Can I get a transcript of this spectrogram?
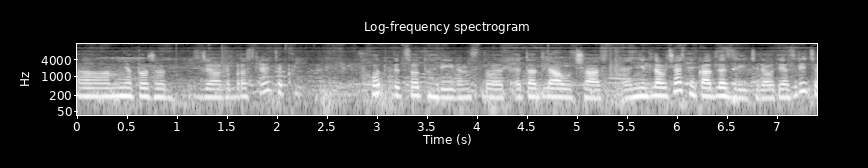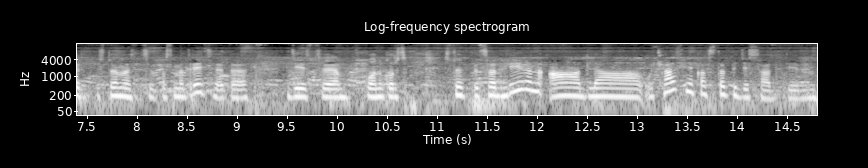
Э, Мне тоже сделали браслетик. Вход 500 гривен стоит. Это для участника. Не для участника, а для зрителя. Вот я зритель, стоимость посмотреть это действие, конкурс стоит 500 гривен, а для участников 150 гривен.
